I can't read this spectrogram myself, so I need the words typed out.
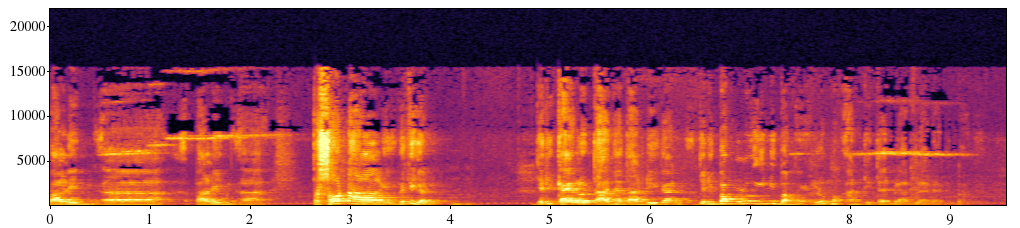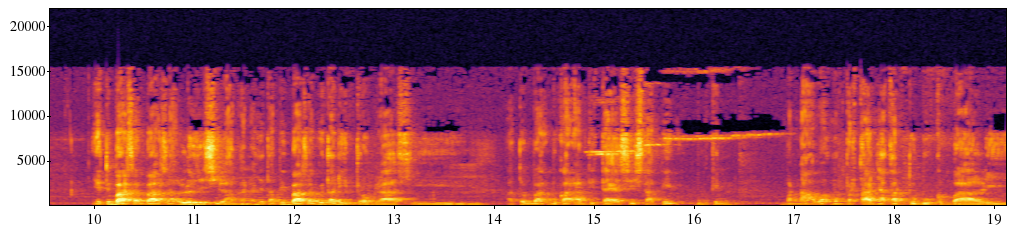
paling eh, paling eh, personal gitu ngerti gak lu? Hmm. jadi kayak lo tanya tadi kan jadi bang lu ini bang ya lu mengantitesis bla bla dan bla Ya itu bahasa bahasa lu silakan aja tapi bahasa gue tadi introgasi atau ba- bukan antitesis tapi mungkin menawak mempertanyakan tubuh kembali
